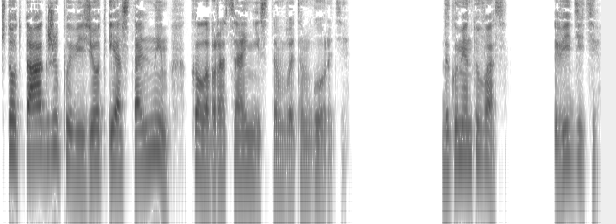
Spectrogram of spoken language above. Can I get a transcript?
что также повезет и остальным коллаборационистам в этом городе. Документ у вас. Ведите.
